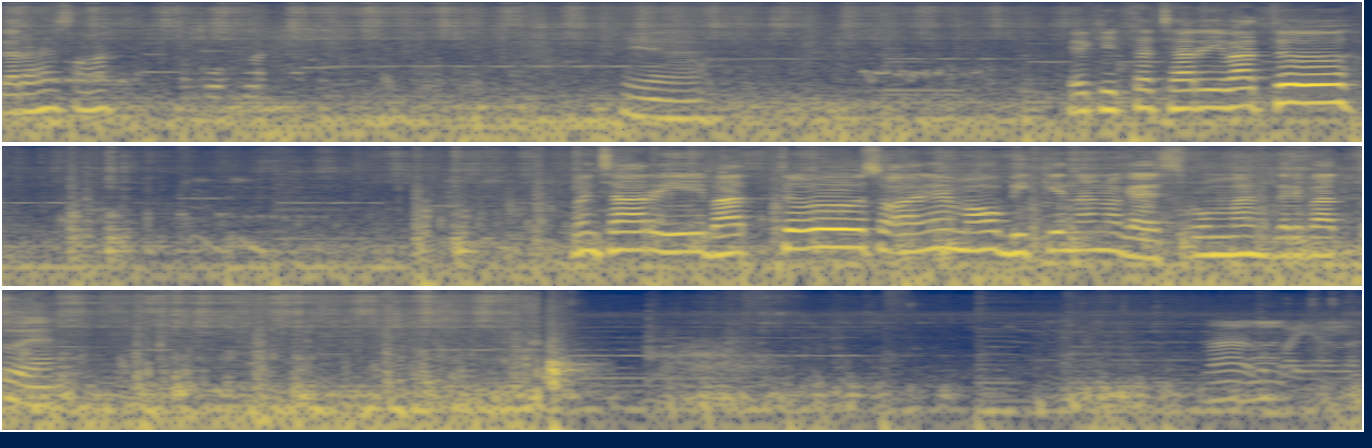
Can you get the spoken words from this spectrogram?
Darahnya setengah. Iya. Ya kita cari batu. Mencari batu, soalnya mau bikin anu guys, rumah dari batu ya. Nah, lumayan lah.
